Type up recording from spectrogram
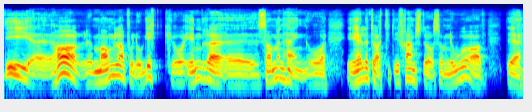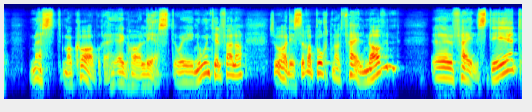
de eh, har mangler på logikk og indre eh, sammenheng. Og i hele tatt, de fremstår som noe av det mest makabre jeg har lest. Og i noen tilfeller så har disse rapportene hatt feil navn, eh, feil sted.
